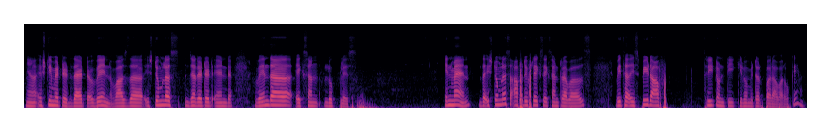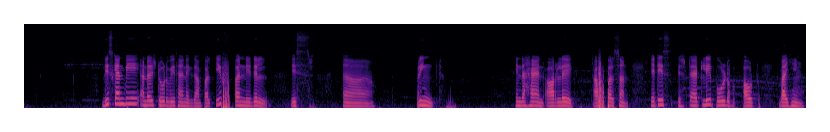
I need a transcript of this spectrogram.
uh, estimated that when was the stimulus generated and when the action took place. In man, the stimulus of reflex action travels with a speed of 320 km per hour okay this can be understood with an example if a needle is uh, pricked in the hand or leg of a person. It is instantly pulled out by him.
